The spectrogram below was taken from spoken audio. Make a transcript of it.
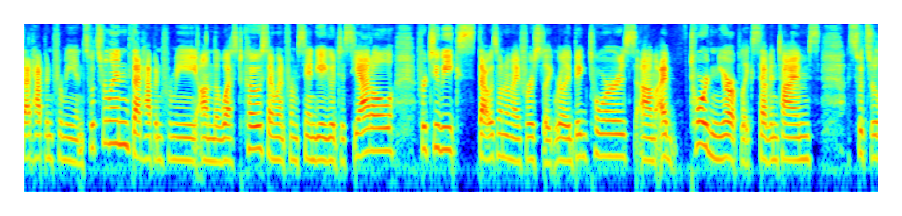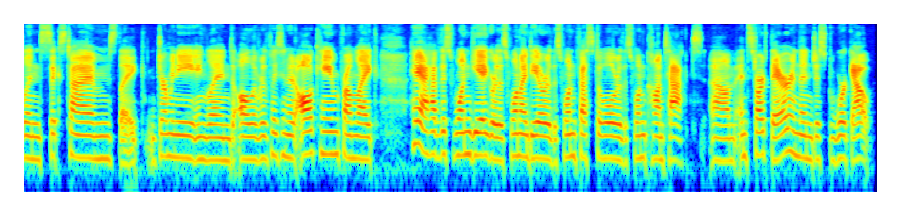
that happened for me in Switzerland. That happened for me on the West Coast. I went from San Diego to Seattle for two weeks. That was one of my first like really big tours. Um, I've toured in Europe like seven times, Switzerland six times, like Germany, England, all over the place, and it all came from like, hey, I have this one gig or this one idea or this one festival or this one contact, um, and start there, and then just work out.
